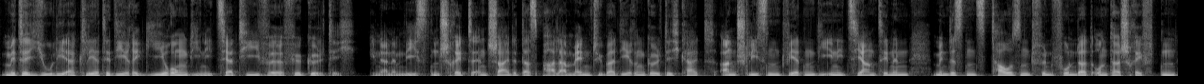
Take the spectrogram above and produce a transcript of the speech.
Mitte Juli erklärte die Regierung die Initiative für gültig. In einem nächsten Schritt entscheidet das Parlament über deren Gültigkeit. Anschließend werden die Initiantinnen mindestens 1500 Unterschriften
